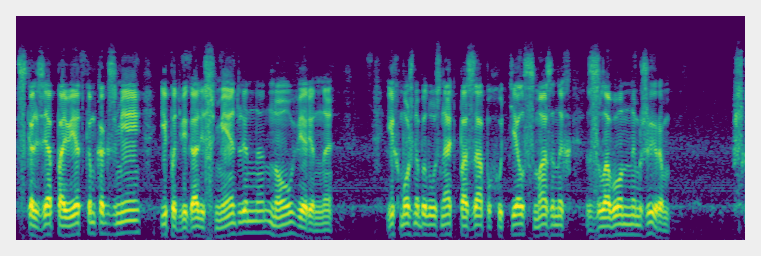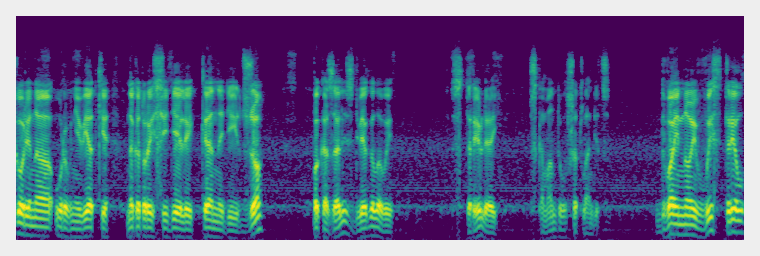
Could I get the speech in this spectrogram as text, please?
скользя по веткам, как змеи, и подвигались медленно, но уверенно. Их можно было узнать по запаху тел, смазанных зловонным жиром. Вскоре на уровне ветки, на которой сидели Кеннеди и Джо, показались две головы. «Стреляй!» — скомандовал шотландец. Двойной выстрел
